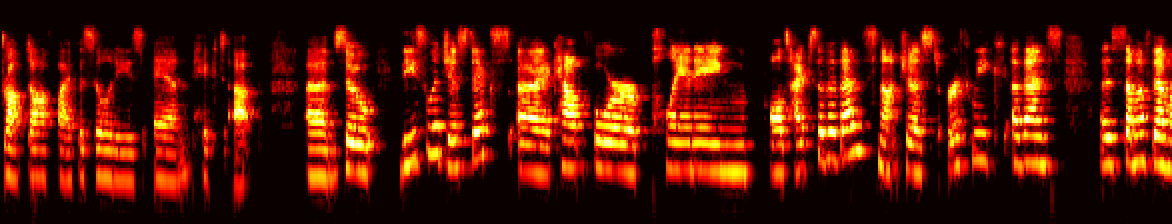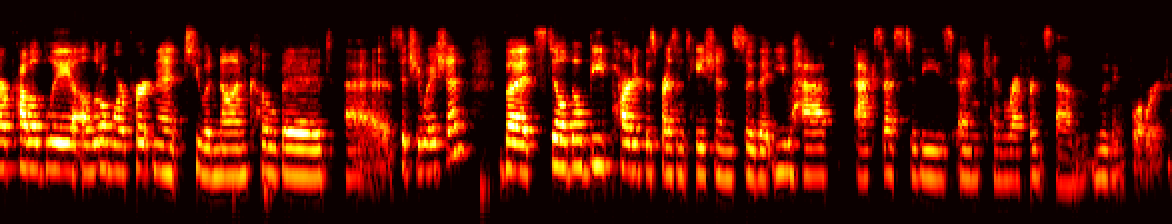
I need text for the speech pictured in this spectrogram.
dropped off by facilities and picked up. Um, so these logistics uh, account for planning all types of events, not just Earth Week events. As some of them are probably a little more pertinent to a non-COVID uh, situation, but still they'll be part of this presentation so that you have access to these and can reference them moving forward.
